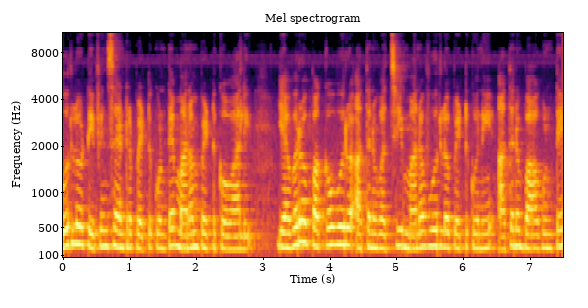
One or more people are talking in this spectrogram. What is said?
ఊర్లో టిఫిన్ సెంటర్ పెట్టుకుంటే మనం పెట్టుకోవాలి. ఎవరో పక్క ఊరు అతను వచ్చి మన ఊర్లో పెట్టుకుని అతను బాగుంటే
